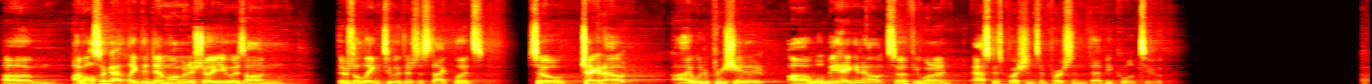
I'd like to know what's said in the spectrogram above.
Um, I've also got like the demo I'm going to show you is on, there's a link to it, there's a StackBlitz. So check it out. I would appreciate it. Uh, we'll be hanging out, so if you want to ask us questions in person, that'd be cool too. All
